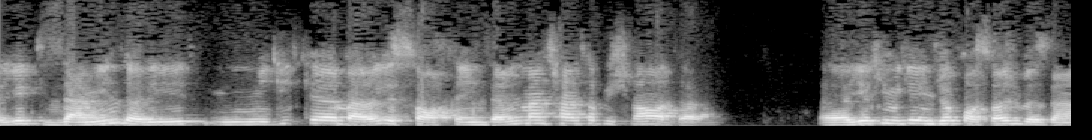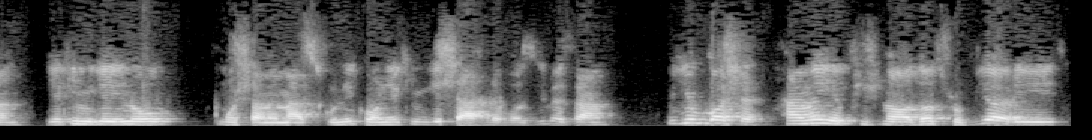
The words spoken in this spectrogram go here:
یک زمین دارید میگید که برای ساخت این زمین من چند تا پیشنهاد دارم. یکی میگه اینجا پاساژ بزن یکی میگه اینو مجتمع مسکونی کن یکی میگه شهر بازی بزن. میگیم باشه همه پیشنهادات رو بیارید.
